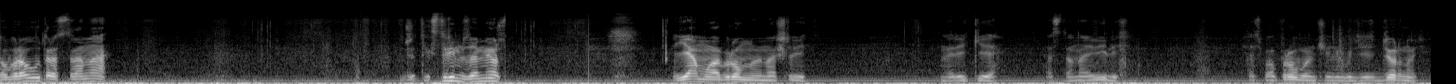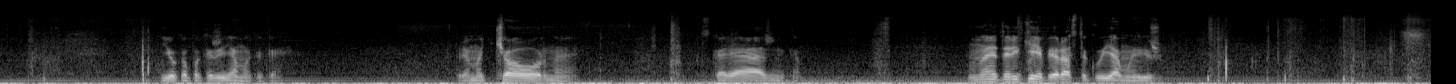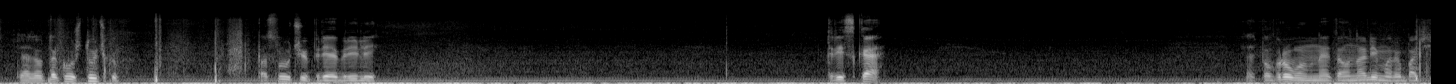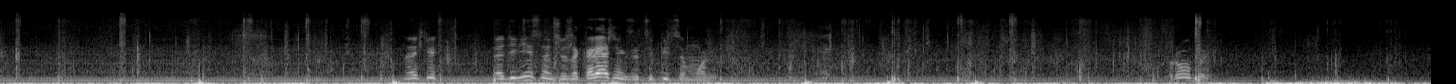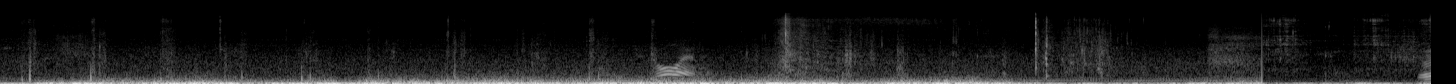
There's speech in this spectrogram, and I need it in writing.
Доброе утро, страна. Jet Extreme замерз. Яму огромную нашли на реке. Остановились. Сейчас попробуем что-нибудь здесь дернуть. Йока, покажи яма какая. Прямо черная. С коряжником. Ну, на этой реке я первый раз такую яму вижу. Сейчас вот такую штучку по случаю приобрели. Треска. Сейчас попробуем на этого налима рыбачить. Но если единственное, что за коряжник зацепиться может. Пробуй.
